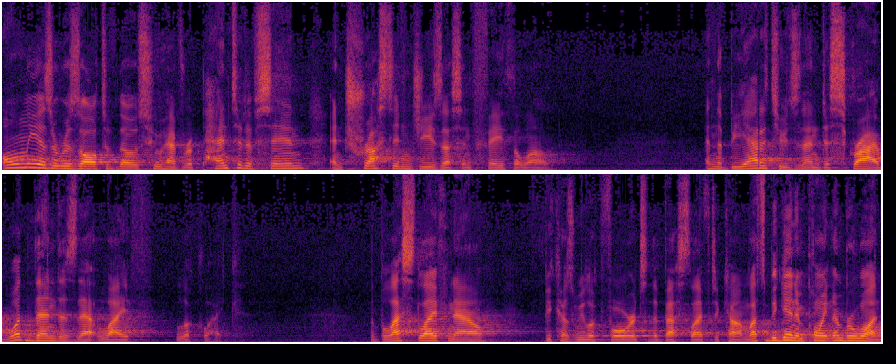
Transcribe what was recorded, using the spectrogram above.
only as a result of those who have repented of sin and trusted in Jesus in faith alone. And the Beatitudes then describe what then does that life look like? The blessed life now, because we look forward to the best life to come. Let's begin in point number one.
